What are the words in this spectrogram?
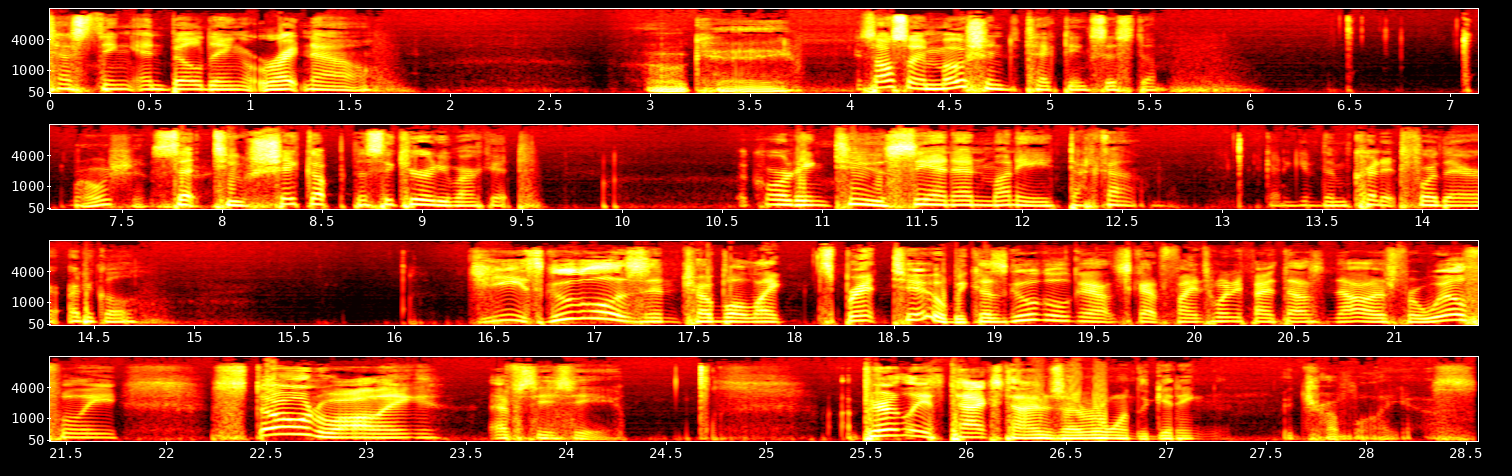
testing and building right now. Okay. It's also a motion detecting system Motion. set to shake up the security market, according to CNNMoney.com. Gotta give them credit for their article. Jeez, Google is in trouble like Sprint too because Google got got fined twenty five thousand dollars for willfully stonewalling FCC. Apparently, it's tax time, so everyone's getting in trouble. I guess.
